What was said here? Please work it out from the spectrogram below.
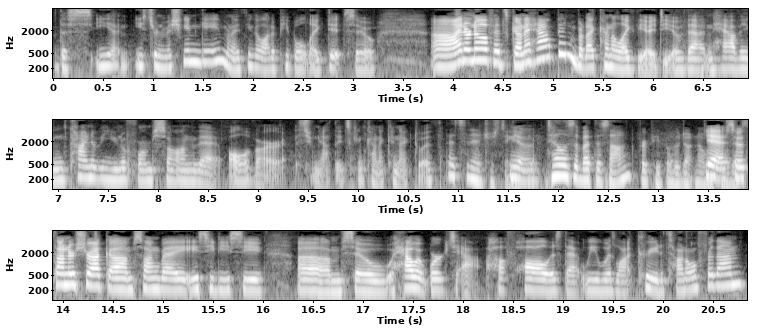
this e- Eastern Michigan game, and I think a lot of people liked it. So. Uh, I don't know if it's going to happen, but I kind of like the idea of that and having kind of a uniform song that all of our student athletes can kind of connect with. That's an interesting. Yeah. idea. Tell us about the song for people who don't know. Yeah, so is. Thunderstruck, um, sung by AC/DC. Um, so how it worked at Huff Hall is that we would like create a tunnel for them,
